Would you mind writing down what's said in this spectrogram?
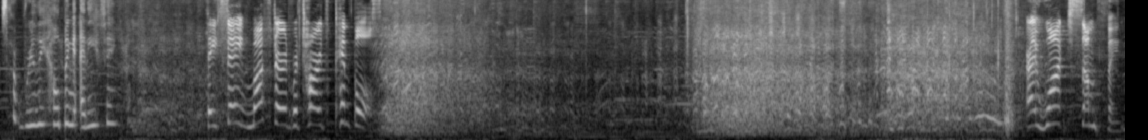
Is that really helping anything? They say mustard retards pimples. I want something.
